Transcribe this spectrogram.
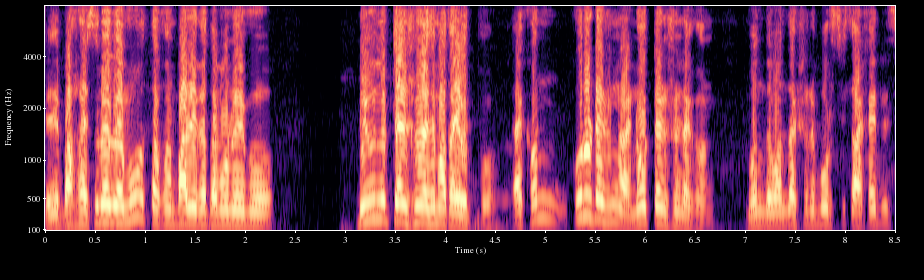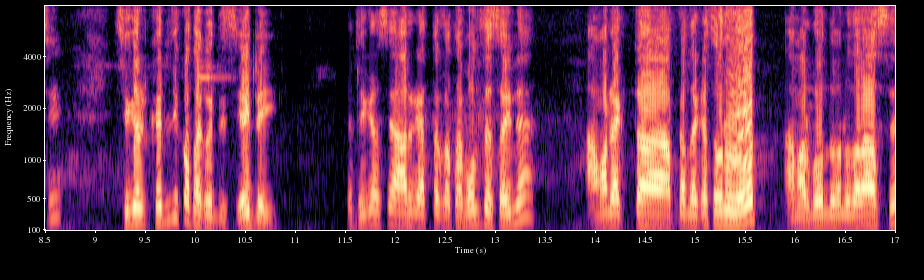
এই যে বাসায় চলে যাব, তখন বাড়ির কথা মনে হইব। বিভিন্ন টেনশন আছে, মাথায় উঠবো। এখন কোনো টেনশন নাই নো টেনশন এখন। বন্ধু বান্ধব একসাথে বসছি, চা খাই দিচ্ছি সিগারেট খাই দিচ্ছি কথা কইতেছি, এইটাই। ঠিক আছে, আর এত কথা বলতে চাই না। আমার একটা আপনাদের কাছে অনুরোধ, আমার বন্ধু বান্ধব যারা আছে,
